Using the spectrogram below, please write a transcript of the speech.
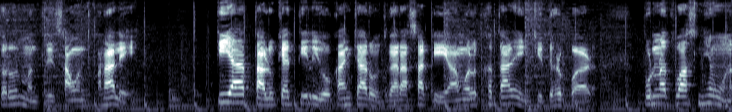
करून मंत्री सावंत म्हणाले की या तालुक्यातील युवकांच्या रोजगारासाठी अमोल खताळ यांची धडपड पूर्णत्वास नेऊन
